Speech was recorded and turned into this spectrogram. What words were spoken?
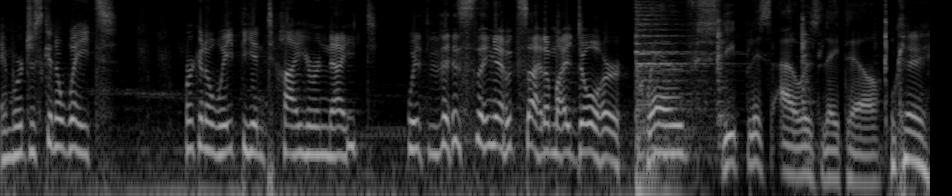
And we're just going to wait. We're going to wait the entire night with this thing outside of my door. 12 sleepless hours later. Okay.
